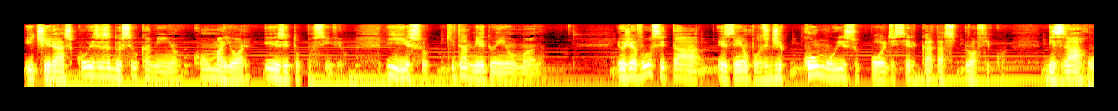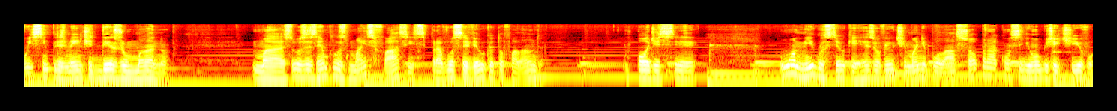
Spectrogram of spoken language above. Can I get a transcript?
e tirar as coisas do seu caminho com o maior êxito possível. E isso que dá medo em um humano. Eu já vou citar exemplos de como isso pode ser catastrófico, bizarro e simplesmente desumano. Mas os exemplos mais fáceis para você ver o que eu estou falando pode ser um amigo seu que resolveu te manipular só para conseguir um objetivo,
